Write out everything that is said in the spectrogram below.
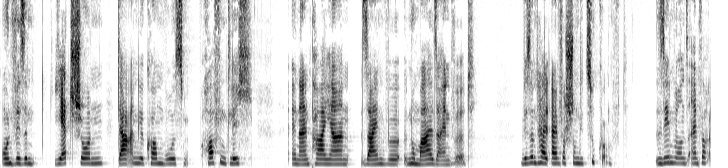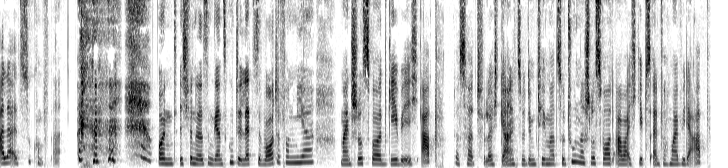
und wir sind jetzt schon da angekommen, wo es hoffentlich in ein paar Jahren sein normal sein wird. Wir sind halt einfach schon die Zukunft. Sehen wir uns einfach alle als Zukunft an. und ich finde, das sind ganz gute letzte Worte von mir. Mein Schlusswort gebe ich ab. Das hat vielleicht gar nichts mit dem Thema zu tun, das Schlusswort, aber ich gebe es einfach mal wieder ab,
